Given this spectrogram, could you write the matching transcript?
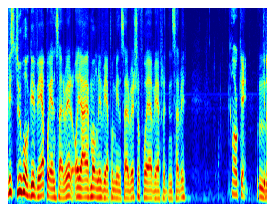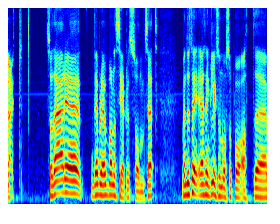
hvis du hogger ved på én server, og jeg mangler ved på min server, så får jeg ved fra din server. OK, Mm. greit. Så det, er, eh, det ble jo balansert ut sånn sett. Men du tenk, jeg tenker liksom også på at eh,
